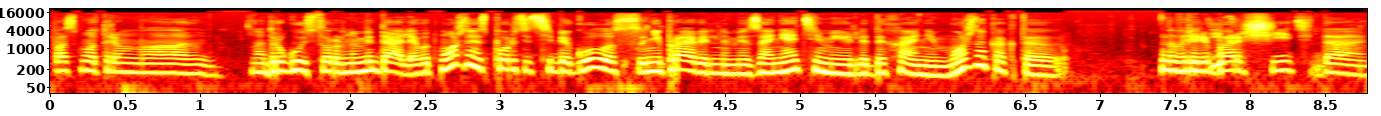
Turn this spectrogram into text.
посмотрим а, на другую сторону медали. Вот можно испортить себе голос неправильными занятиями или дыханием? Можно как-то Навредить? переборщить? Да.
